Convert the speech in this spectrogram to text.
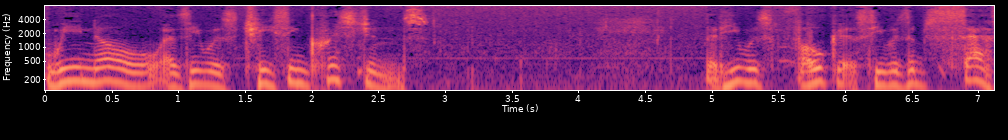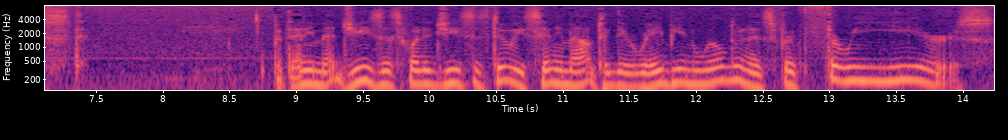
We know as he was chasing Christians that he was focused, he was obsessed. But then he met Jesus. What did Jesus do? He sent him out to the Arabian wilderness for three years.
